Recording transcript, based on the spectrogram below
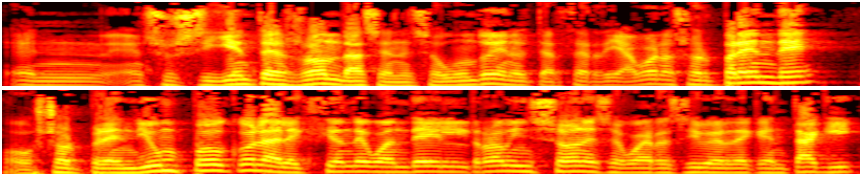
en, en, sus siguientes rondas, en el segundo y en el tercer día. Bueno, sorprende, o sorprendió un poco la elección de Wendell Robinson, ese wide receiver de Kentucky,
